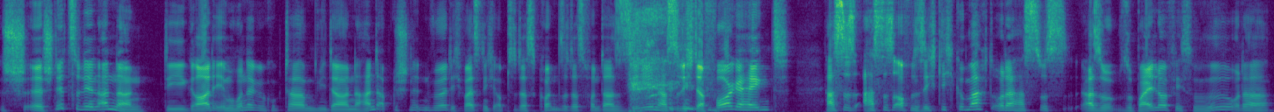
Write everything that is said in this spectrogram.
Äh, Schnitt zu den anderen, die gerade eben runtergeguckt haben, wie da eine Hand abgeschnitten wird. Ich weiß nicht, ob sie das, konnten sie das von da sehen? Hast du dich davor gehängt? Hast du es hast du's offensichtlich gemacht oder hast du es, also so beiläufig so, oder?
